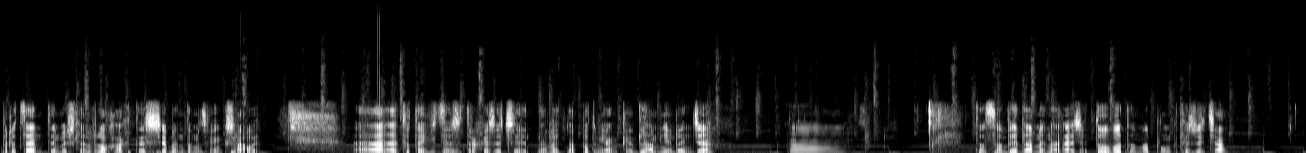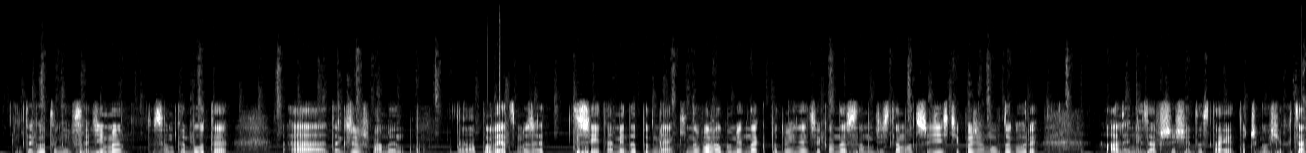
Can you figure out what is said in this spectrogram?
procenty, myślę, w lochach też się będą zwiększały. E, tutaj widzę, że trochę rzeczy nawet na podmiankę dla mnie będzie. To sobie damy na razie tu, bo to ma punkty życia. Tego tu nie wsadzimy. Tu są te buty. E, także już mamy, no powiedzmy, że trzy itemy do podmianki. No wolałbym jednak podmieniać, jak one są gdzieś tam o 30 poziomów do góry, ale nie zawsze się dostaje to, czego się chce.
